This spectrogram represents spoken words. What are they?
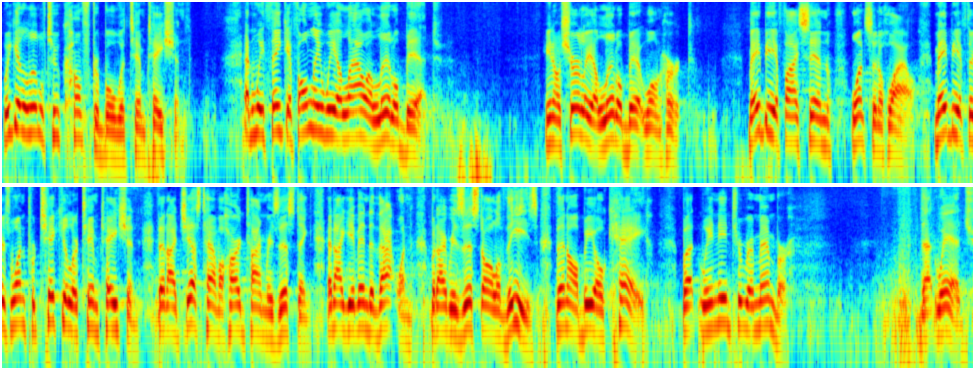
We get a little too comfortable with temptation. And we think if only we allow a little bit, you know, surely a little bit won't hurt. Maybe if I sin once in a while, maybe if there's one particular temptation that I just have a hard time resisting and I give in to that one, but I resist all of these, then I'll be okay. But we need to remember that wedge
